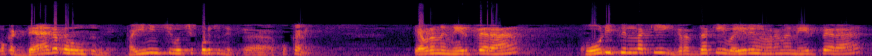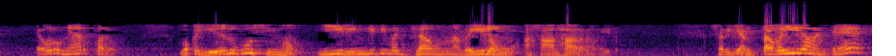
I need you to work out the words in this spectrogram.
ఒక డేగ తరుగుతుంది పైనుంచి వచ్చి కొడుతుంది కుక్కని. ఎవరైనా నేర్పారా? కోడి పిల్లకి గ్రద్దకి వైరం ఎవరైనా నేర్పారా? ఎవరు నేర్పరు. ఒక ఏనుగు సింహం ఈ రెండిటి మధ్య ఉన్న వైరం అసాధారణ వైరం. అసలు ఎంత వైరం అంటే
